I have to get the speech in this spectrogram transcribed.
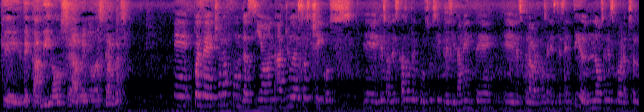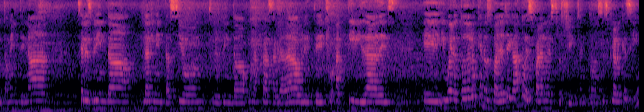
que de camino se arreglan las cargas? Eh, pues de hecho la fundación ayuda a estos chicos eh, que son de escasos recursos y precisamente eh, les colaboramos en este sentido. No se les cobra absolutamente nada, se les brinda la alimentación, se les brinda una casa agradable, techo, actividades eh, y bueno, todo lo que nos vaya llegando es para nuestros chicos. Entonces, claro que sí,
